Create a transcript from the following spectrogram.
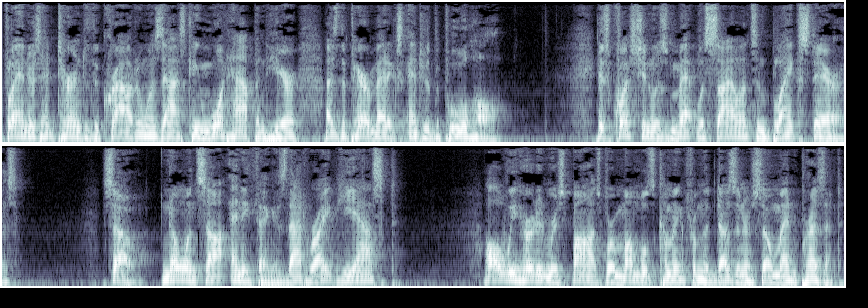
Flanders had turned to the crowd and was asking what happened here as the paramedics entered the pool hall. His question was met with silence and blank stares. So, no one saw anything, is that right? he asked. All we heard in response were mumbles coming from the dozen or so men present.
